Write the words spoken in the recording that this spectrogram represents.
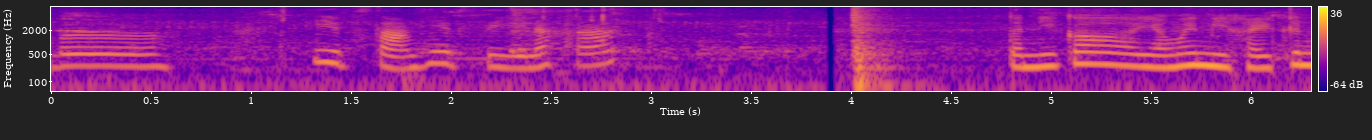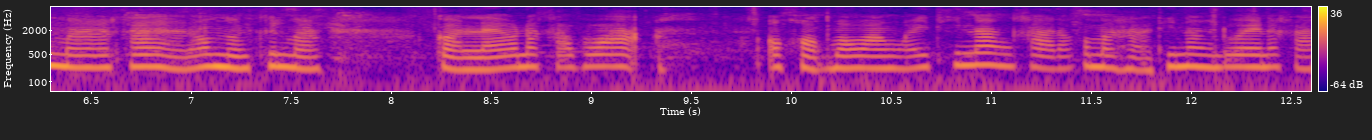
เบอร์ที่สามที่สี่นะคะ ตอนนี้ก็ยังไม่มีใครขึ้นมาค่ะ น้องนนท์ขึ้นมาก่อนแล้วนะคะ เพราะว่าเอาของมาวางไว้ที่นั่งค่ะ แล้วก็มาหาที่นั่งด้วยนะคะ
